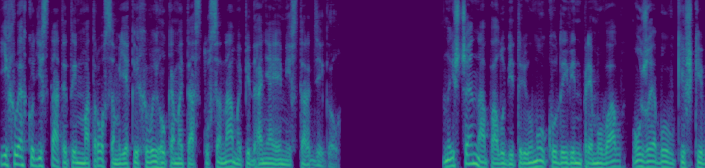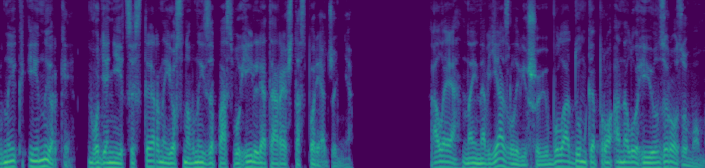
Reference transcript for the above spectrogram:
їх легко дістати тим матросам, яких вигуками та стусанами підганяє містер Дігл. Нижче на палубі трюму, куди він прямував, уже був кишківник і нирки, водяні цистерни й основний запас вугілля та решта спорядження. Але найнав'язливішою була думка про аналогію з розумом,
